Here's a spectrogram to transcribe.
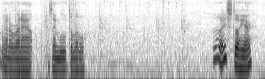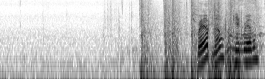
I'm gonna run out because I moved a little. Oh, he's still here. Grab? No? Can't grab him? Armor.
